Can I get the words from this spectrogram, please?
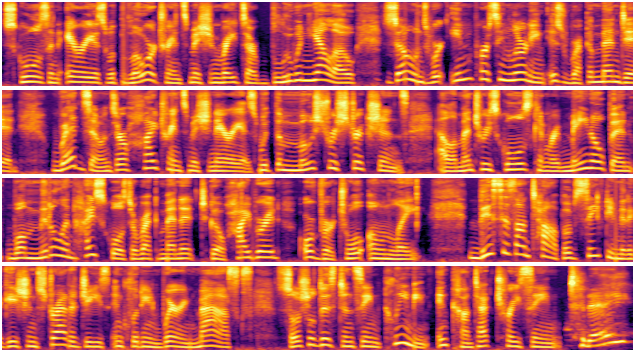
Schools in areas with lower transmission rates are blue and yellow, zones where in person learning is recommended. Red zones are high transmission areas with the most restrictions. Elementary schools can remain open, while middle and high schools are recommended to go hybrid or virtual virtual only. This is on top of safety mitigation strategies, including wearing masks, social distancing, cleaning, and contact tracing. Today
